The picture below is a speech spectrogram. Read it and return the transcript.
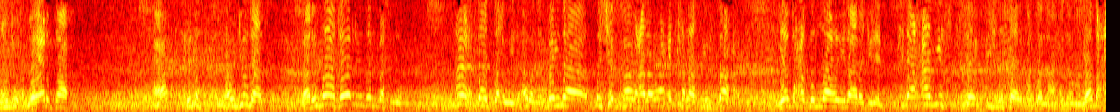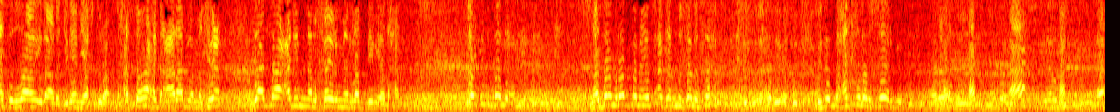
موجود. ويرضى. ها؟ كذا. موجود هذا. فرضا غير رضا المخلوق. ما يحتاج تأويل أبدا. فإذا مشى الباب على واحد خلاص يرتاح. يضحك الله إلى رجلين. كذا أحاديث إيش نسوي؟ يضحك الله إلى رجلين يقتل. حتى واحد أعرابي لما سمع قال لا علمنا الخير من رب يضحك. لكن ما دام ربنا يضحك المسألة سهلة. إذا بحصل الخير ها؟ ها؟ ها؟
